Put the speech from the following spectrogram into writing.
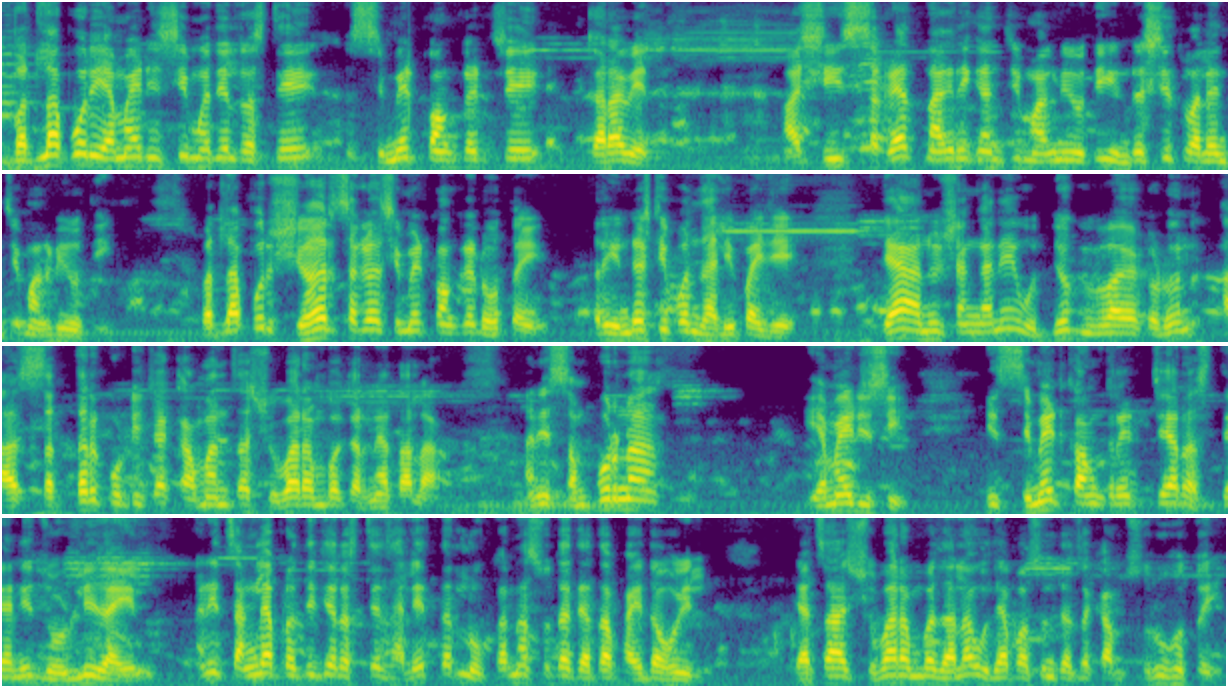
बदलापूर एम आय डी सीमधील रस्ते सिमेंट काँक्रीटचे करावेत. अशी सगळ्याच नागरिकांची मागणी होती इंडस्ट्रीजवाल्यांची मागणी होती. बदलापूर शहर सगळं सिमेंट कॉन्क्रीट होत आहे तर इंडस्ट्री पण झाली पाहिजे. त्या अनुषंगाने उद्योग विभागाकडून आज सत्तर कोटीच्या कामांचा शुभारंभ करण्यात आला. आणि संपूर्ण एम आय डी सी ही सिमेंट कॉन्क्रीटच्या रस्त्याने जोडली जाईल आणि चांगल्या प्रतीचे रस्ते झाले तर लोकांना सुद्धा त्याचा फायदा होईल. त्याचा शुभारंभ झाला. उद्यापासून त्याचं काम सुरू होतोय.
